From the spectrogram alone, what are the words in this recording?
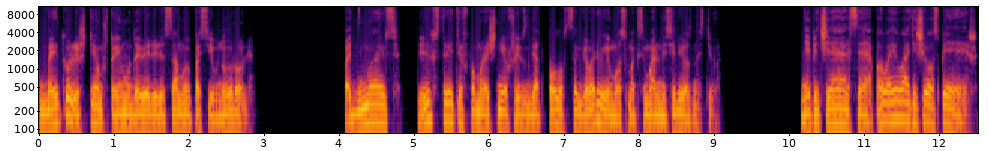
да и то лишь тем, что ему доверили самую пассивную роль. Поднимаюсь и, встретив помрачневший взгляд половца, говорю ему с максимальной серьезностью. «Не печалься, повоевать еще успеешь.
